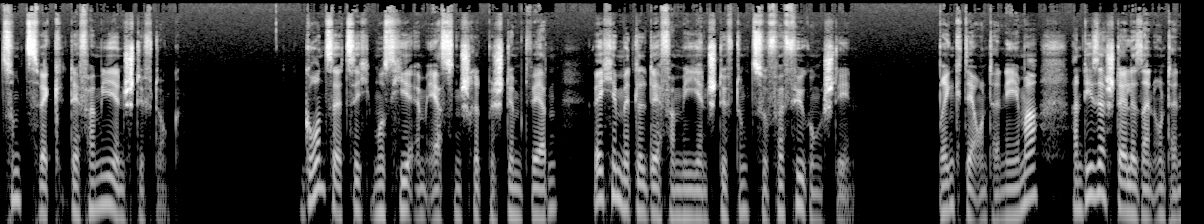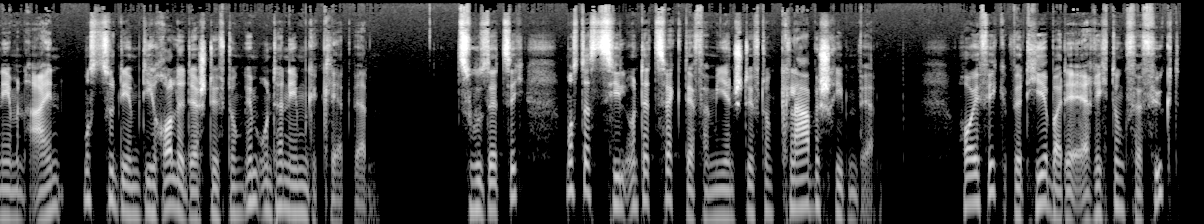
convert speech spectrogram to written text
zum Zweck der Familienstiftung. Grundsätzlich muss hier im ersten Schritt bestimmt werden, welche Mittel der Familienstiftung zur Verfügung stehen. Bringt der Unternehmer an dieser Stelle sein Unternehmen ein, muss zudem die Rolle der Stiftung im Unternehmen geklärt werden. Zusätzlich muss das Ziel und der Zweck der Familienstiftung klar beschrieben werden. Häufig wird hier bei der Errichtung verfügt,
